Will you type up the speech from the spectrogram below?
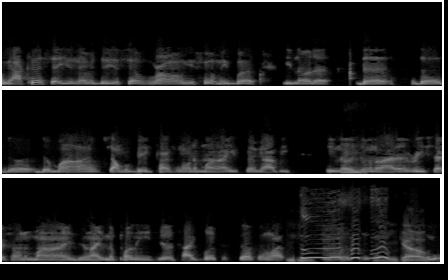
I mean, I could say you never do yourself wrong. You feel me? But you know the the the the the mind. So I'm a big person on the mind. You feel me? I'll be, you know, mm. doing a lot of research on the minds and like Napoleon Hill type books and stuff. And like, mm. you know, there you go.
